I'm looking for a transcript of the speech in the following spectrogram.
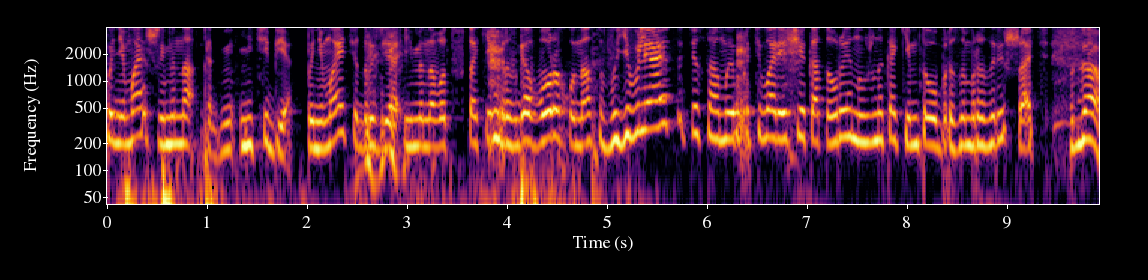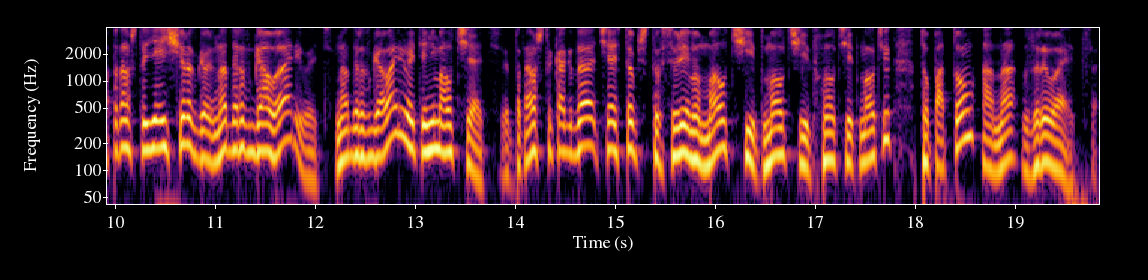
Понимаешь, именно как, не тебе. Понимаете, друзья, именно вот в таких разговорах у нас выявляются те самые противоречия, которые нужно каким-то образом разрешать. Да, потому что я еще раз говорю, надо разговаривать. Надо разговаривать, а не молчать. Потому что когда часть общества все время молчит, молчит, молчит, молчит, то потом она взрывается.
